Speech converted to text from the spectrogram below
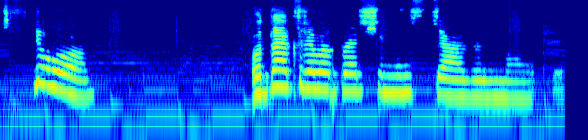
Все. Отак треба перші місця займати.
